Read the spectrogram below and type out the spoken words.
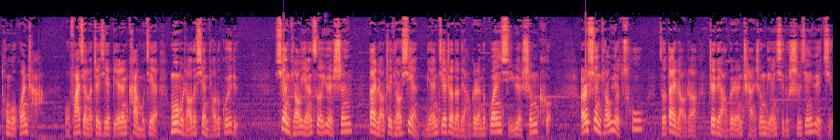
通过观察。我发现了这些别人看不见、摸不着的线条的规律。线条颜色越深，代表这条线连接着的两个人的关系越深刻；而线条越粗，则代表着这两个人产生联系的时间越久。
